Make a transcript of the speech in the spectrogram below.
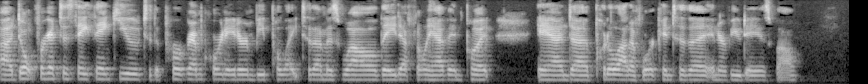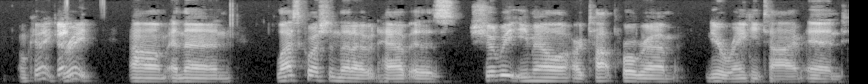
Uh, don't forget to say thank you to the program coordinator and be polite to them as well. They definitely have input and uh, put a lot of work into the interview day as well. Okay great. Um, and then last question that I would have is should we email our top program near ranking time? And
